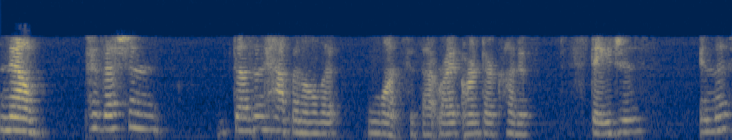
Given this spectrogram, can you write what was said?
Now, possession doesn't happen all at once. Is that right? Aren't there kind of stages in this?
